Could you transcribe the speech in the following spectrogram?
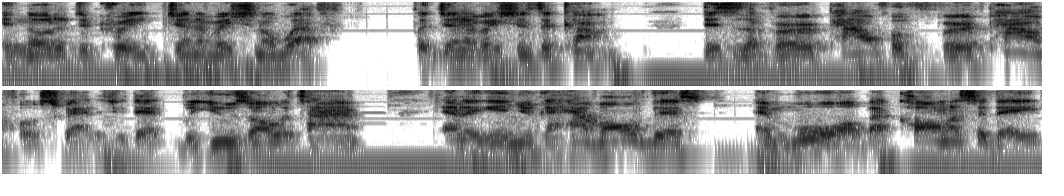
in order to create generational wealth for generations to come. This is a very powerful, very powerful strategy that we use all the time. And again, you can have all this and more by calling us today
